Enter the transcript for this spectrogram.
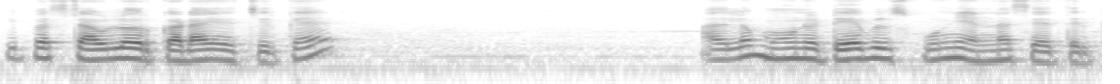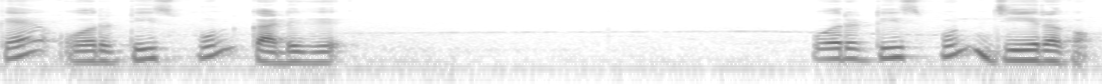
இப்போ ஸ்டவ்வில் ஒரு கடாய் வச்சுருக்கேன். அதில் மூணு டேபிள் ஸ்பூன் எண்ணெய் சேர்த்துருக்கேன். ஒரு டீஸ்பூன் கடுகு. ஒரு டீஸ்பூன் ஜீரகம்.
